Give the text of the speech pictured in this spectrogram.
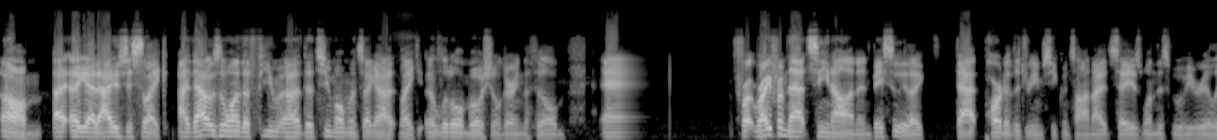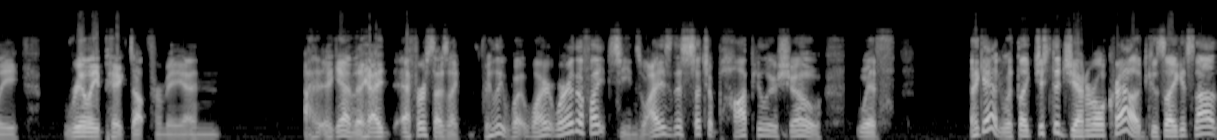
Um, I, again, I was just like, I, that was one of the few, uh, the two moments I got like a little emotional during the film, and fr- right from that scene on, and basically like that part of the dream sequence on, I'd say is when this movie really, really picked up for me. And I, again, like I at first I was like, really, what, why, where are the fight scenes? Why is this such a popular show with, again, with like just the general crowd? Because like it's not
